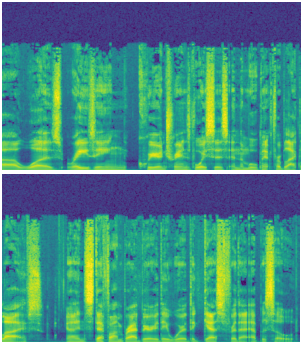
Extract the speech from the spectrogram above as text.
uh, was raising queer and trans voices in the movement for Black Lives. And Stefan Bradbury, they were the guests for that episode.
